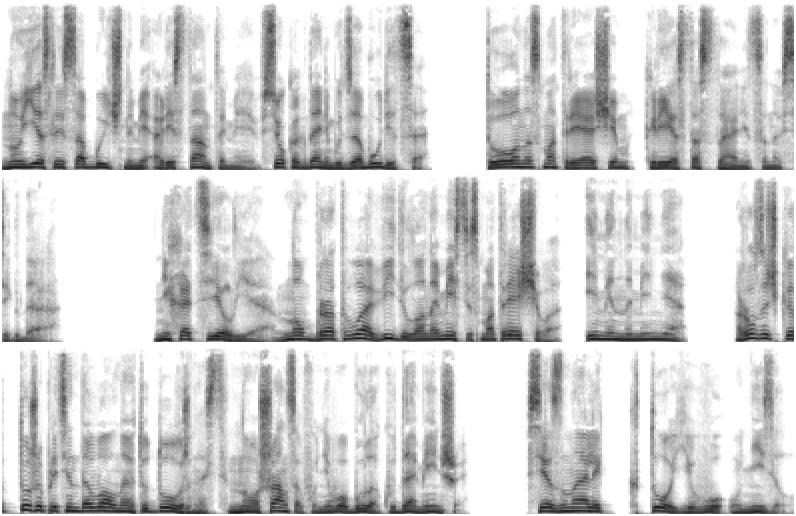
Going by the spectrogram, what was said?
Но если с обычными арестантами все когда-нибудь забудется, то на смотрящем крест останется навсегда. Не хотел я, но братва видела на месте смотрящего именно меня. Розочка тоже претендовал на эту должность, но шансов у него было куда меньше. Все знали, кто его унизил,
